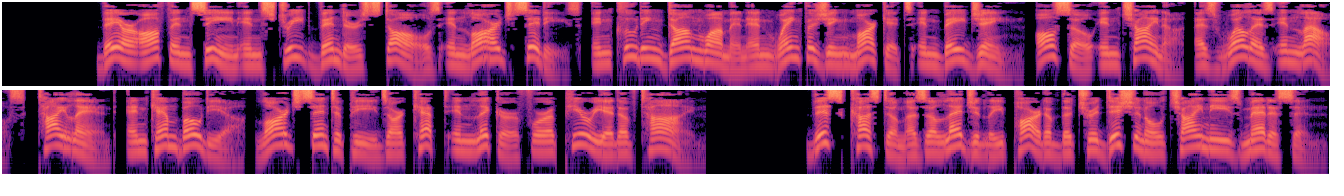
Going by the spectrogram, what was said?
They are often seen in street vendors' stalls in large cities, including Donghuamen and Wangfujing markets in Beijing, also in China, as well as in Laos, Thailand, and Cambodia. Large centipedes are kept in liquor for a period of time. This custom is allegedly part of the traditional Chinese medicine.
